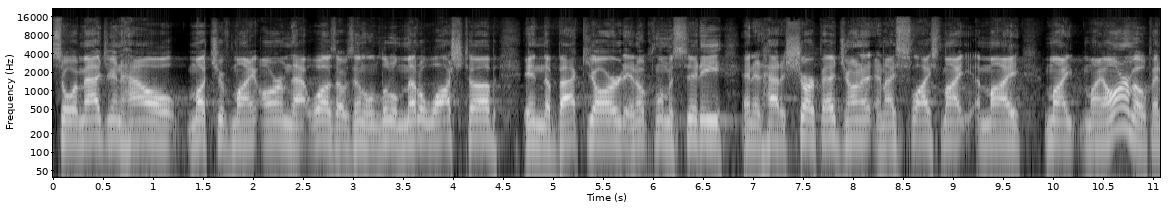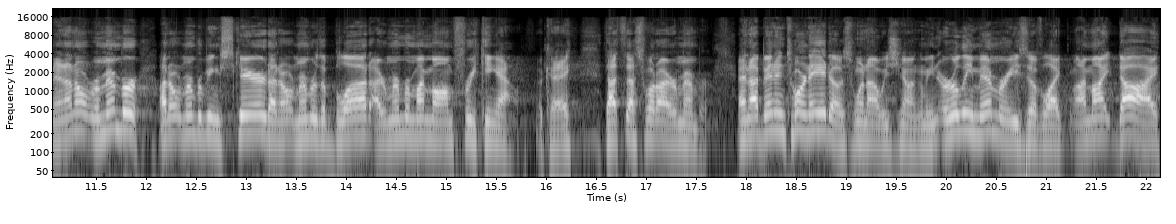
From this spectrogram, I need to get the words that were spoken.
So imagine how much of my arm that was. I was in a little metal wash tub in the backyard in Oklahoma City, and it had a sharp edge on it, and I sliced my, my, my, my arm open. And I don't remember, I don't remember being scared. I don't remember the blood. I remember my mom freaking out okay? That's, that's what I remember. And I've been in tornadoes when I was young. I mean, early memories of like, I might die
